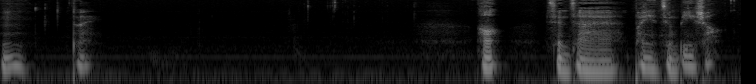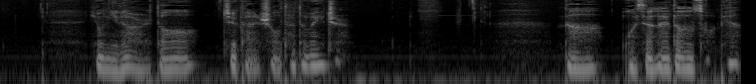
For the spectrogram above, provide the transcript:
嗯，对。好，现在把眼睛闭上，用你的耳朵去感受它的位置。那我先来到了左边。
